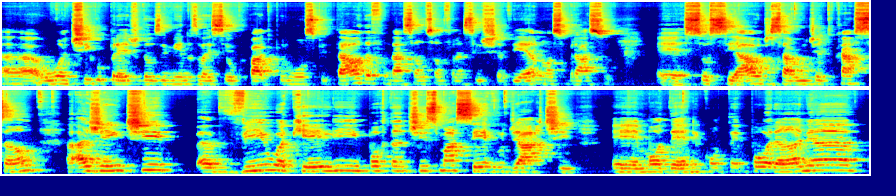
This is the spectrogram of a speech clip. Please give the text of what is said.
uh, o antigo prédio da Uzi Minas vai ser ocupado por um hospital da Fundação São Francisco Xavier, nosso braço é, social de saúde e educação. A gente uh, viu aquele importantíssimo acervo de arte é, moderna e contemporânea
